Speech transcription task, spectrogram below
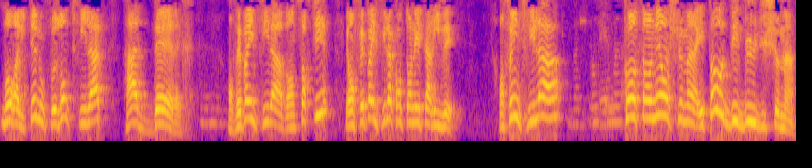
Moralité, nous faisons tfilat haderech. On ne fait pas une fila avant de sortir, et on ne fait pas une fila quand on est arrivé. On fait une fila quand on est en chemin, et pas au début du chemin.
